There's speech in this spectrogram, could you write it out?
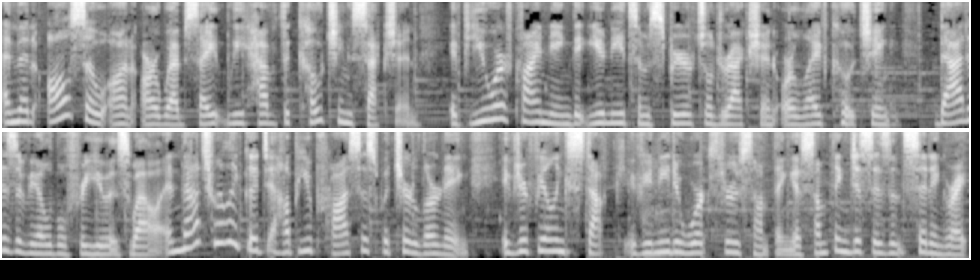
And then also on our website, we have the coaching section. If you are finding that you need some spiritual direction or life coaching, that is available for you as well. And that's really good to help you process what you're learning. If you're feeling stuck, if you need to work through something, if something just isn't sitting right,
